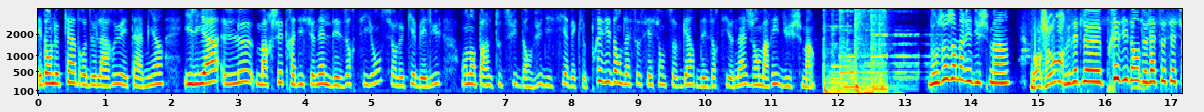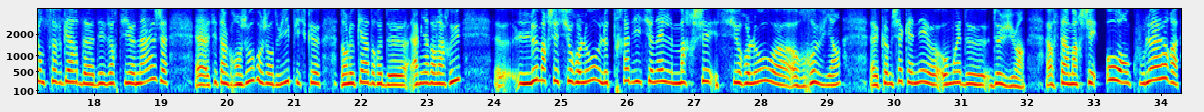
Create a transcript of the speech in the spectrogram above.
Et dans le cadre de la rue à Amiens, il y a le marché traditionnel des ortillons sur le quai Bellu. On en parle tout de suite dans Vue d'ici avec le président de l'association de sauvegarde des ortillonnages, Jean-Marie Duchemin. Bonjour Jean-Marie Duchemin. Bonjour. Vous êtes le président de l'association de sauvegarde des ortillonnages. Euh, c'est un grand jour aujourd'hui puisque dans le cadre de Amiens dans la rue, euh, le marché sur l'eau, le traditionnel marché sur l'eau euh, revient comme chaque année au mois de, de juin. Alors c'est un marché haut en couleur.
